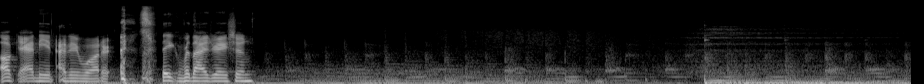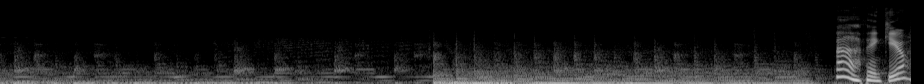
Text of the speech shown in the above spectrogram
okay, I need I need water. Thank you for the hydration. Ah, thank you.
